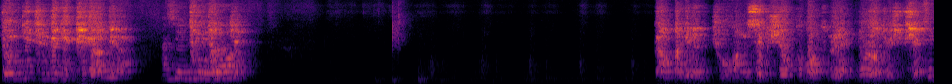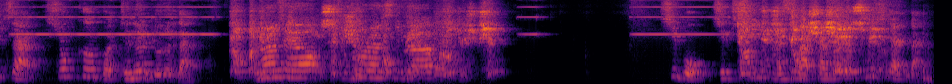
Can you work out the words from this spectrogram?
경기 충격이 필요합니다. 다시 해주세요. 깜빡이는 주황색 쇼크 버튼을 눌러주십시오. 14. 쇼크 버튼을 누른다. 깜빡이는 안녕하세요. 주황색 쇼크 버튼을. 눌러주십시오. 15. 즉시 전기 가슴 충격 압박을 실시하였습니다. 실시한다.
